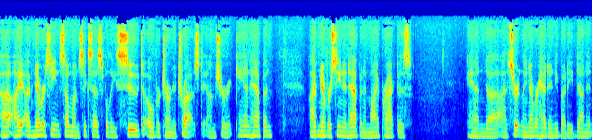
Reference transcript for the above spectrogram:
uh, I, have never seen someone successfully sue to overturn a trust. I'm sure it can happen. I've never seen it happen in my practice, and uh, I've certainly never had anybody done it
